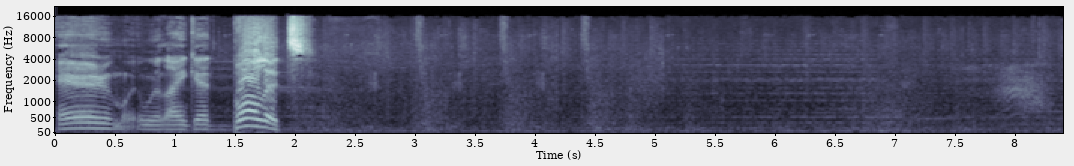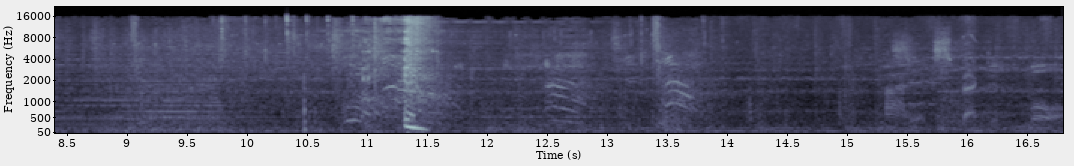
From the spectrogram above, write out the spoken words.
Where will I get bullets? I expected more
